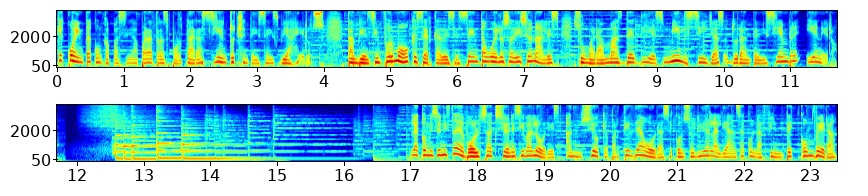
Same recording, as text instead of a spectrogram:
que cuenta con capacidad para transportar a 186 viajeros. También se informó que cerca de 60 vuelos adicionales sumará más de 10.000 sillas durante diciembre y enero. La comisionista de Bolsa, Acciones y Valores anunció que a partir de ahora se consolida la alianza con la fintech Convera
